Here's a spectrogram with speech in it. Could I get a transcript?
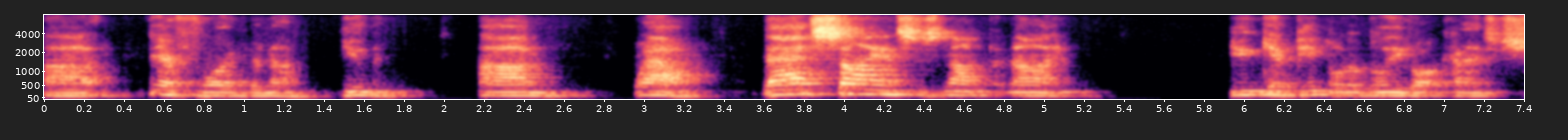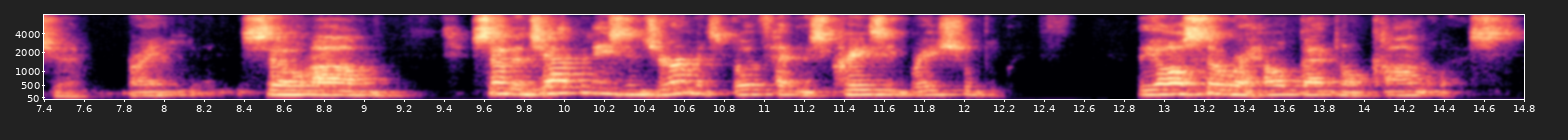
Uh, therefore, they're not human. Um, wow. Bad science is not benign. You can get people to believe all kinds of shit, right? So, um, so the Japanese and Germans both had this crazy racial belief. They also were hell bent on conquest.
